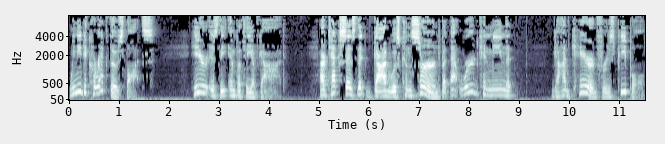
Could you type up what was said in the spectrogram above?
we need to correct those thoughts. Here is the empathy of God. Our text says that God was concerned, but that word can mean that God cared for his people,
